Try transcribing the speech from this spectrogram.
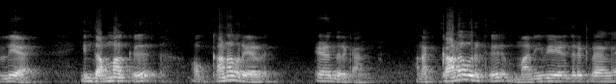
இல்லையா? இந்த அம்மாவுக்கு அவங்க கணவர் இழ இழந்திருக்காங்க ஆனால் கணவருக்கு மனைவி எழுந்திருக்கிறாங்க.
